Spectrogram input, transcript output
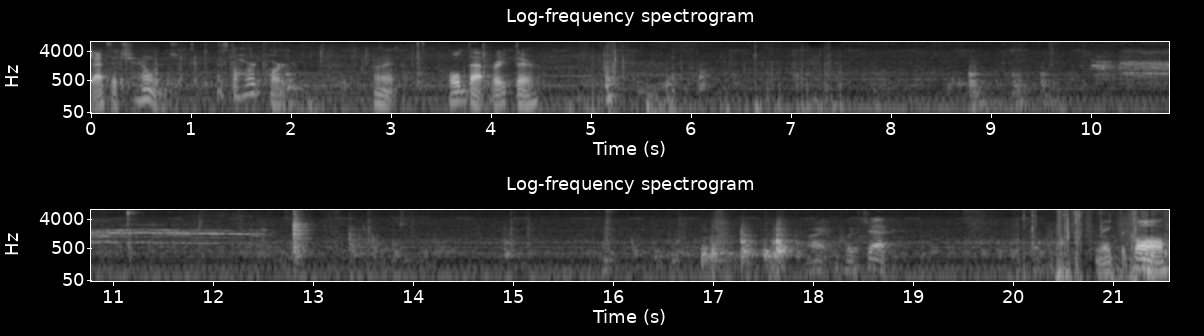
That's a challenge. That's the hard part. All right, hold that right there. All right, quick check. Make the call.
